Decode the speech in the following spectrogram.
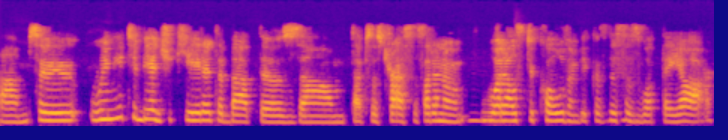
Um, so we need to be educated about those um, types of stresses. I don't know mm-hmm. what else to call them because this is what they are.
